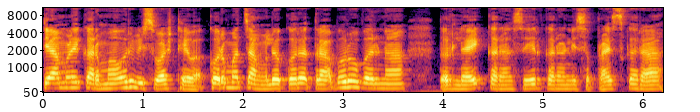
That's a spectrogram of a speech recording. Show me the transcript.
त्यामुळे कर्मावर विश्वास ठेवा. कर्म चांगलं करत राहा. बरोबर ना? तर लाईक करा शेअर करा आणि सबस्क्राईब करा.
